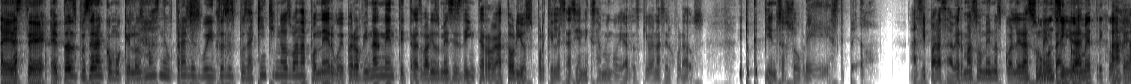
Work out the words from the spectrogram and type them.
Este, entonces, pues eran como que los más neutrales, güey. Entonces, pues, ¿a quién chingados van a poner, güey? Pero finalmente, tras varios meses de interrogatorios, porque les hacían examen, güey, a los que iban a ser jurados. ¿Y tú qué piensas sobre este pedo? Así para saber más o menos cuál era su ¿Como un mentalidad. psicométrico qué?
